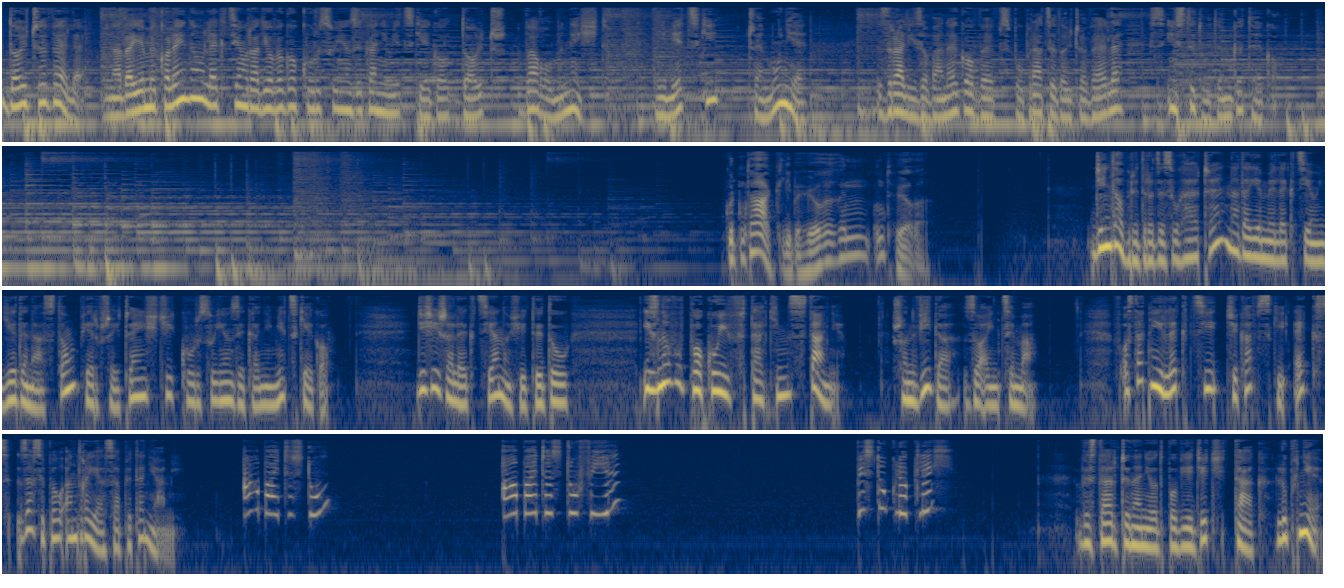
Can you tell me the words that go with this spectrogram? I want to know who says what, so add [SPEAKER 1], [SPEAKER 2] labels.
[SPEAKER 1] Tu Deutsche Welle. Nadajemy kolejną lekcję radiowego kursu języka niemieckiego Deutsch warum nicht? Niemiecki czemu nie? Zrealizowanego we współpracy Deutsche Welle z Instytutem Goethego.
[SPEAKER 2] Guten Tag, liebe Hörerinnen und Hörer.
[SPEAKER 1] Dzień dobry, drodzy słuchacze. Nadajemy lekcję jedenastą pierwszej części kursu języka niemieckiego. Dzisiejsza lekcja nosi tytuł I znowu pokój w takim stanie. Schon wieder so ein Zimmer. W ostatniej lekcji ciekawski ex zasypał Andreasa pytaniami.
[SPEAKER 3] Arbeitest du? Arbeitest du viel? Bist du glücklich?
[SPEAKER 1] Wystarczy na nie odpowiedzieć tak lub nie.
